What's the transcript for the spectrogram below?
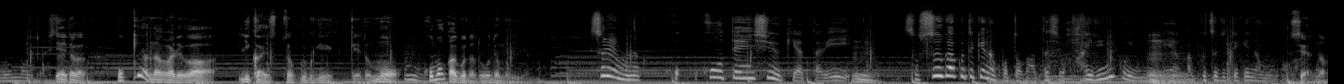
ぶもんとして。いやだから大きな流れは理解しとくべきけども、うん。細かいことはどうでもいいそれもなんかこ後天周期やったり、やんうん。そう数学的なことが私は入りにくい人間やん。か、うん。物理的なものがそうやな。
